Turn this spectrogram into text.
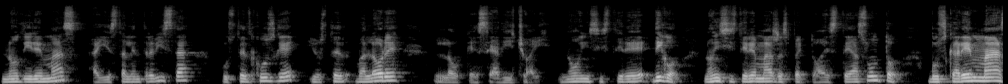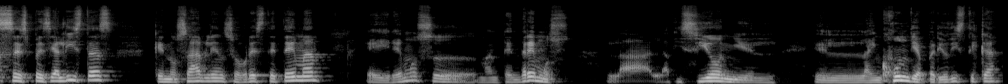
No diré más, ahí está la entrevista, usted juzgue y usted valore lo que se ha dicho ahí. No insistiré, digo, no insistiré más respecto a este asunto. Buscaré más especialistas que nos hablen sobre este tema e iremos, eh, mantendremos la, visión y la injundia periodística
